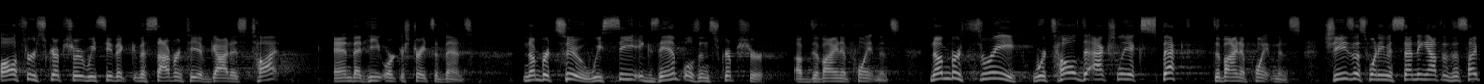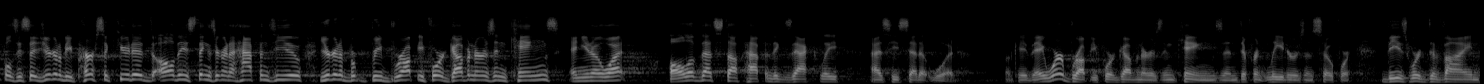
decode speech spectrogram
all through scripture we see that the sovereignty of God is taught and that he orchestrates events. Number 2, we see examples in scripture of divine appointments. Number three, we're told to actually expect divine appointments. Jesus, when he was sending out the disciples, he said, You're going to be persecuted. All these things are going to happen to you. You're going to be brought before governors and kings. And you know what? All of that stuff happened exactly as he said it would. Okay, they were brought before governors and kings and different leaders and so forth. These were divine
